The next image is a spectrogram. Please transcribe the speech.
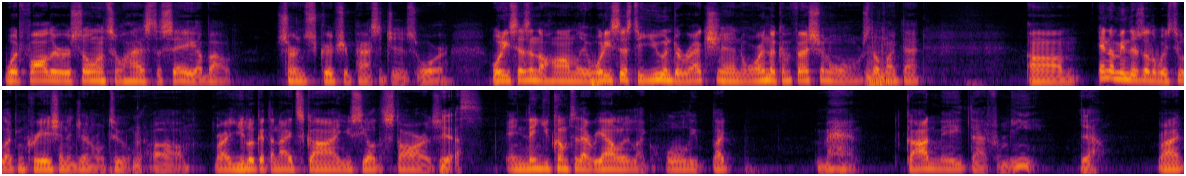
what Father or so and so has to say about certain scripture passages or what he says in the homily or what he says to you in direction or in the confessional or stuff like that? Um, and I mean, there's other ways too, like in creation in general too. Um, right? You look at the night sky, you see all the stars, Yes. and then you come to that reality, like, holy, like, man, God made that for me, Yeah. right?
